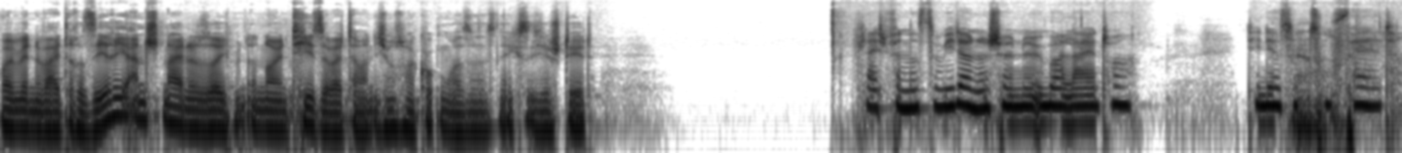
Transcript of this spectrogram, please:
Wollen wir eine weitere Serie anschneiden oder soll ich mit einer neuen These weitermachen? Ich muss mal gucken, was als nächstes hier steht. Vielleicht findest du wieder eine schöne Überleitung, die dir so Ja. zufällt.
